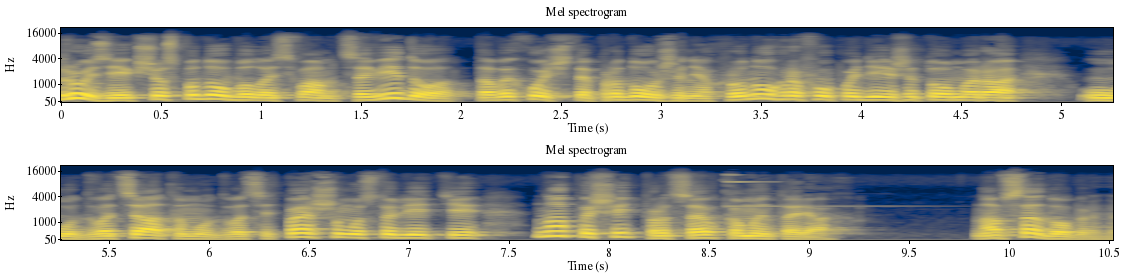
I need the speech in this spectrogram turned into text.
Друзі, якщо сподобалось вам це відео та ви хочете продовження хронографу подій Житомира у 20-21 столітті, напишіть про це в коментарях. На все добре!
